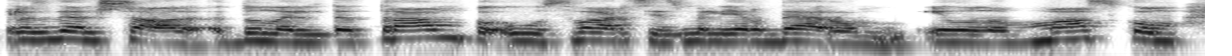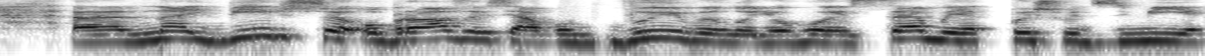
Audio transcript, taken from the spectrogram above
президент США Дональд Трамп у сварці з мільярдером Ілоном Маском найбільше образився або вивело його із себе, як пишуть змі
